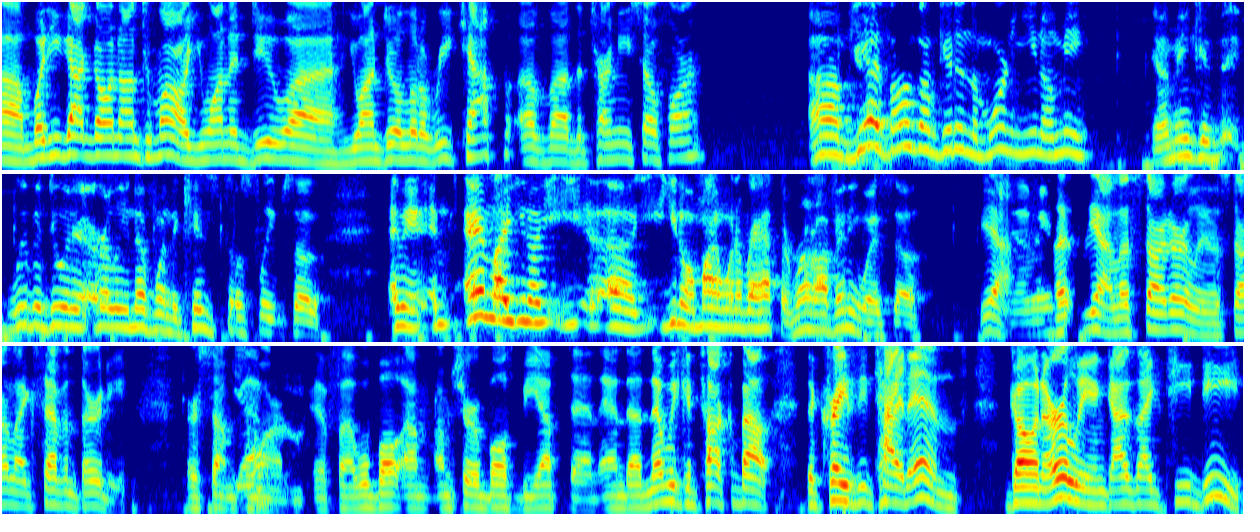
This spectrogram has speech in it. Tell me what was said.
um what do you got going on tomorrow? You want to do uh you want to do a little recap of uh the tourney so far? Um, yeah, as long as I'm good in the morning, you know me. You know what I mean? Because we've been doing it early enough when the kids still sleep. So, I mean, and, and like you know, you, uh, you don't mind whenever I have to run off anyway. So, Yeah. you know I mean? Let, yeah, let's start early. Let's start like 7:30 or something Yeah. tomorrow. If uh, we'll both, I'm, I'm sure we'll both be up then, and uh, then we can talk about the crazy tight ends going early and guys like TD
